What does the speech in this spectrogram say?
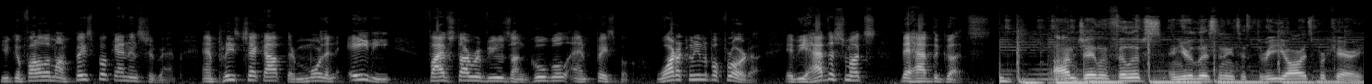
You can follow them on Facebook and Instagram. And please check out their more than 80 five star reviews on Google and Facebook. Water Cleanup of Florida. If you have the schmutz, they have the guts. I'm Jalen Phillips, and you're listening to Three Yards Per Carry.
